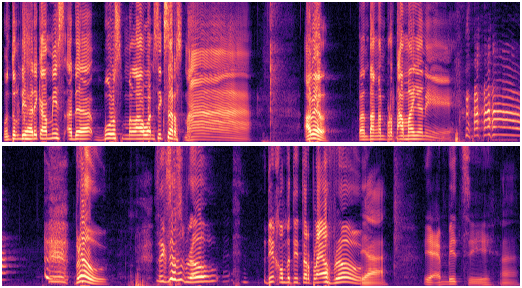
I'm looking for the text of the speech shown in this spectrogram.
untuk di hari Kamis ada Bulls melawan Sixers. Nah, Abel, tantangan pertamanya nih. Bro. Sixers, bro. Dia kompetitor playoff, bro. ya. Ya Embiid sih. Nah,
